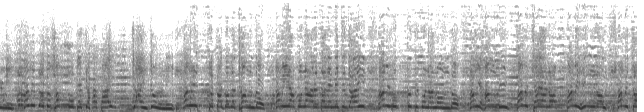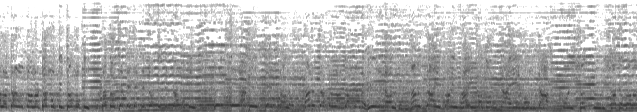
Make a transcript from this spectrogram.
সঞ্চয় আমি তত সম্মুখে যাহা পাই, যাই চূর্ণি আমি নিত্য পাগল ছন্দ। আমি আপনার তালে নেচে যাই। আমি মুক্ত জীবন আনন্দ আমি হাম্বি, আমি ছায়ানট, আমি হিন্দল, আমি চলো চঞ্চল টমকি, চমকি কত যেতে যেতে চকিতে চমকি। আমি চেন্দল, আমি চপল চপল হিন্দল। আমি তাই করি ভাই রকম চায়ের মনটা। করি শত্রুর সাথে গলাগলি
